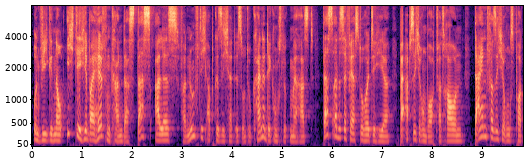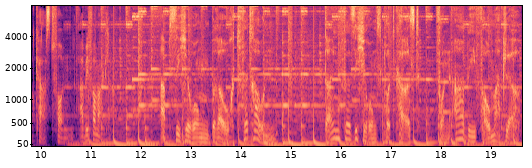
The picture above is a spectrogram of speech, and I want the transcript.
und wie genau ich dir hierbei helfen kann, dass das alles vernünftig abgesichert ist und du keine Deckungslücken mehr hast, das alles erfährst du heute hier bei Absicherung braucht Vertrauen, dein Versicherungspodcast von ABV Makler. Absicherung braucht Vertrauen. Dein Versicherungspodcast von ABV Makler.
